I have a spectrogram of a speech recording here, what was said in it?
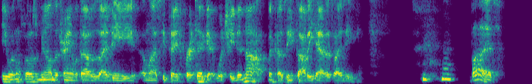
he wasn't supposed to be on the train without his ID unless he paid for a ticket, which he did not because he thought he had his ID. but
